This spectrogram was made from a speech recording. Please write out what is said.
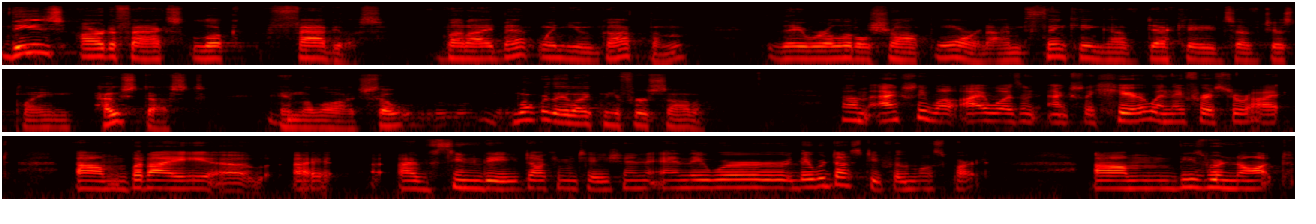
These artifacts look fabulous, but I bet when you got them, they were a little shop worn. I'm thinking of decades of just plain house dust in the lodge. So, what were they like when you first saw them? Um, actually, well, I wasn't actually here when they first arrived, um, but I, uh, I, I've seen the documentation, and they were they were dusty for the most part. Um, these were not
